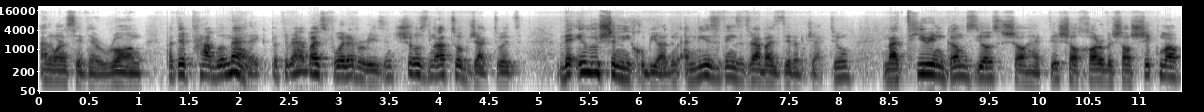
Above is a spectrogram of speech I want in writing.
I don't want to say they're wrong, but they're problematic. But the rabbis, for whatever reason, chose not to object to it. The ilu and these are things that the rabbis did object to. Matirin gamzios shal hektish shal shal shikma,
